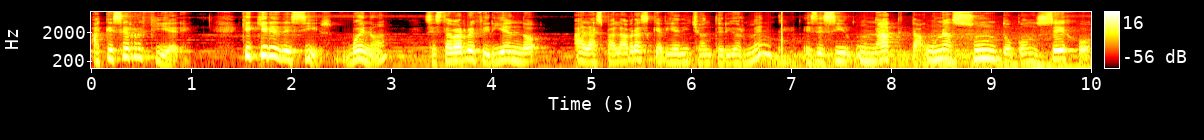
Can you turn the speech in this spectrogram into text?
¿A qué se refiere? ¿Qué quiere decir? Bueno, se estaba refiriendo a las palabras que había dicho anteriormente, es decir, un acta, un asunto, consejo,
